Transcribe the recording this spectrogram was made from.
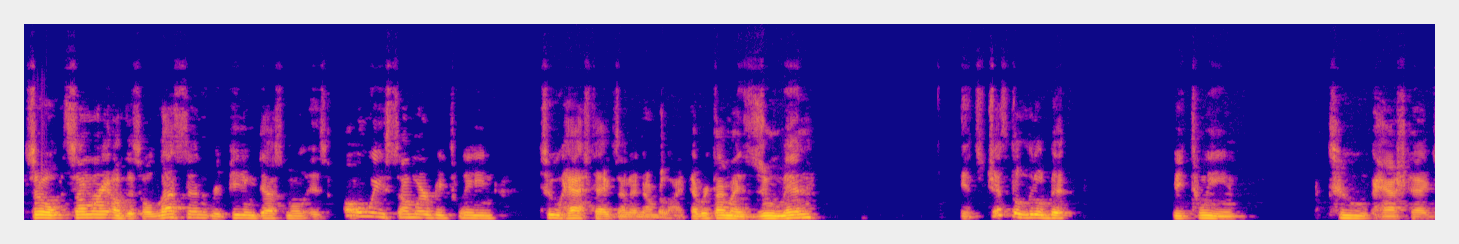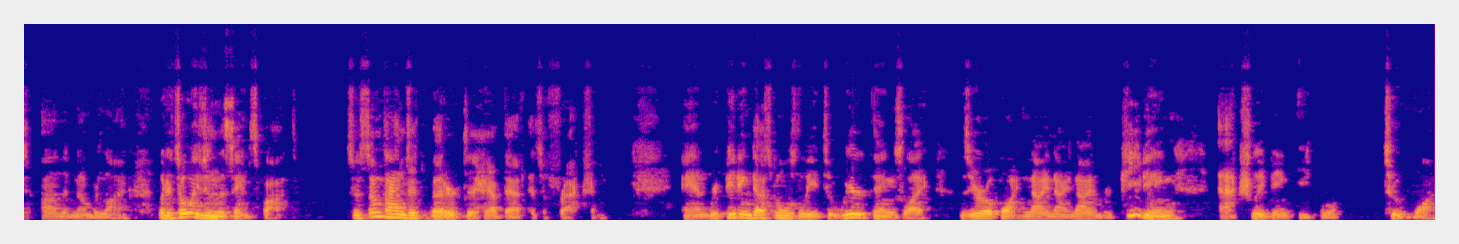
so summary of this whole lesson, repeating decimal is always somewhere between two hashtags on a number line. Every time I zoom in, it's just a little bit between two hashtags on the number line, but it's always in the same spot. So sometimes it's better to have that as a fraction. And repeating decimals lead to weird things like 0.999 repeating actually being equal to 1.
